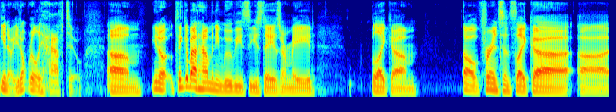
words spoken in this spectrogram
you know, you don't really have to. Um, you know, think about how many movies these days are made like um oh, for instance, like uh uh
